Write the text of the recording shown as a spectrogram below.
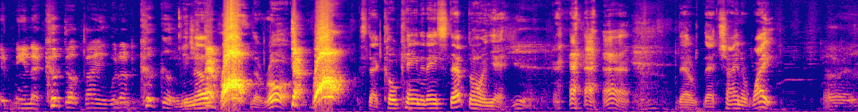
it being that cooked up thing without the cook up. You know? that raw, The raw. that raw. It's that cocaine that ain't stepped on yet. Yeah. that that China white. Alright.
